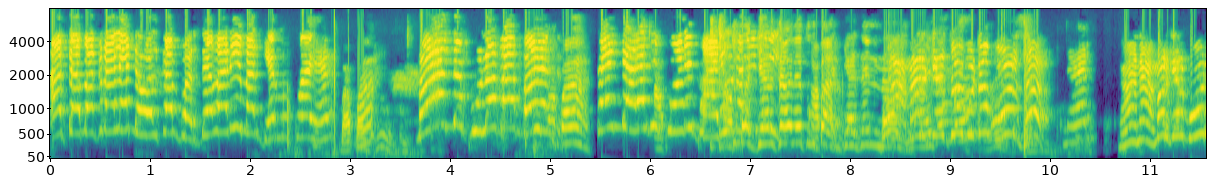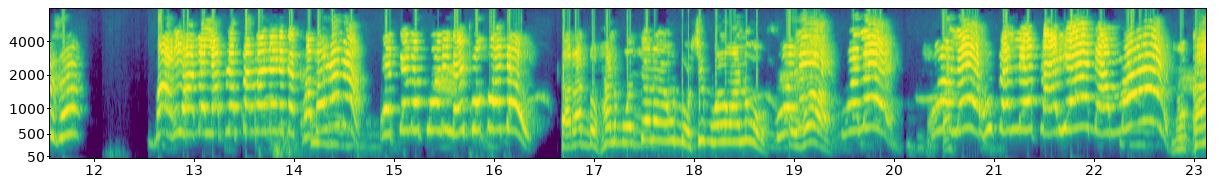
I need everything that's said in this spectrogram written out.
આ ટબકડા લે ઢોલકા ભર દેવાની માર ઘેર મુકવા હે? બાપા. બંધ ફૂલો બાપા. ઘેર જાવ દે તું તાર ના, અમારે ઘેર જો મોટો બોર છે. ના. ના અમારે ઘેર બોર છે. મારી સામે લપલપ કરવાની ને ખબર હે ને? એટલે પાણી નહીં પોકવા દઉં? તારા દોહાન બોલજો ને એવું ડોશી બોલવાનું. બોલે બોલે બોલે હું કર લે કાર્યા ડામર નોકા?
